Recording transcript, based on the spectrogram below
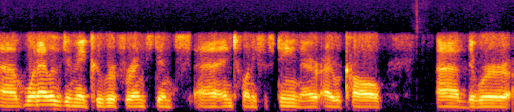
Uh, when I lived in Vancouver, for instance, uh, in 2015, I, I recall uh, there were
